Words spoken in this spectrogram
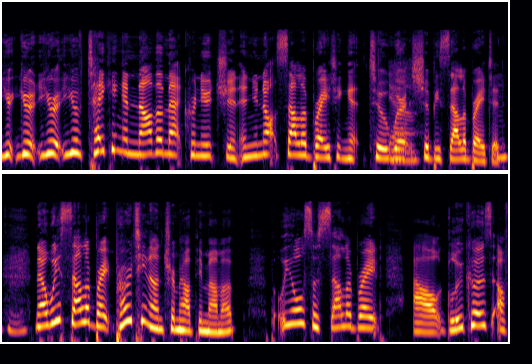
You're, you're you're you're taking another macronutrient and you're not celebrating it to where it should be celebrated. Mhm. Now we celebrate protein on Trim Healthy Mama, but we also celebrate our glucose, our,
